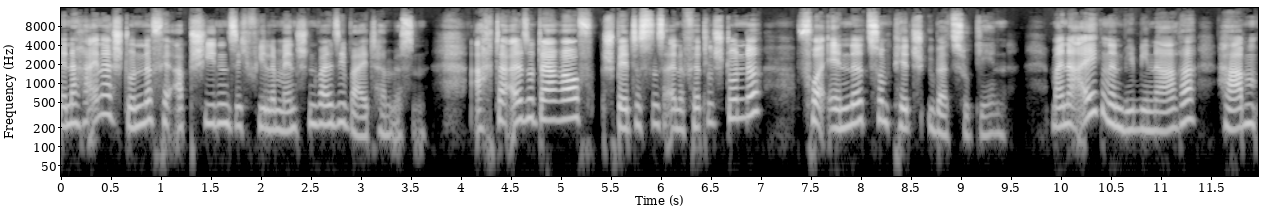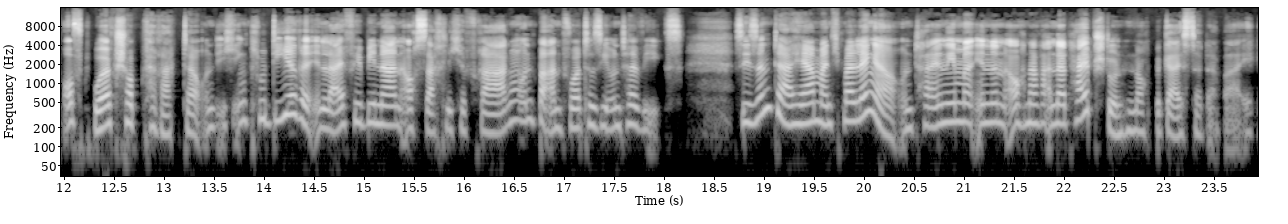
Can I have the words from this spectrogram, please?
Denn nach einer Stunde verabschieden sich viele Menschen, weil sie weiter müssen. Achte also darauf, spätestens eine Viertelstunde vor Ende zum Pitch überzugehen. Meine eigenen Webinare haben oft Workshop-Charakter und ich inkludiere in Live-Webinaren auch sachliche Fragen und beantworte sie unterwegs. Sie sind daher manchmal länger und TeilnehmerInnen auch nach anderthalb Stunden noch begeistert dabei.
